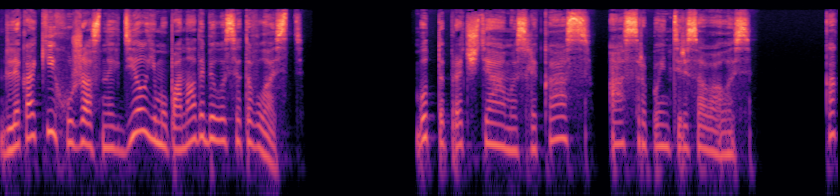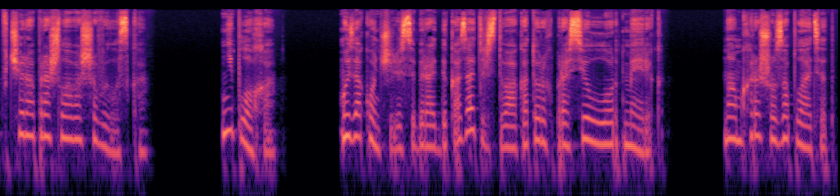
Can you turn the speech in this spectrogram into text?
Для каких ужасных дел ему понадобилась эта власть? Будто прочтя мысли Кас, Асра поинтересовалась. «Как вчера прошла ваша вылазка?» «Неплохо. Мы закончили собирать доказательства, о которых просил лорд Мерик. Нам хорошо заплатят».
